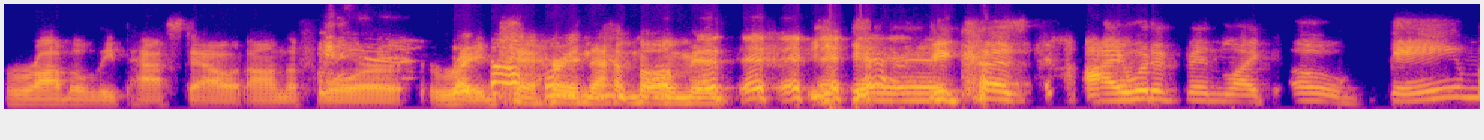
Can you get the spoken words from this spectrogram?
probably passed out on the floor right there in that moment. yeah, because I would have been like, oh, game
